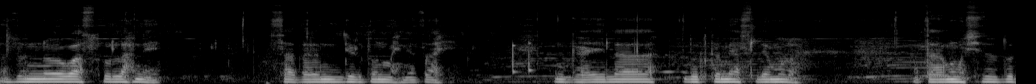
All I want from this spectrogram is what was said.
अजून वासरू लहान आहे साधारण दीड दोन महिन्याचं आहे. गाईला दूध कमी असल्यामुळं आता म्हशीचं दूध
